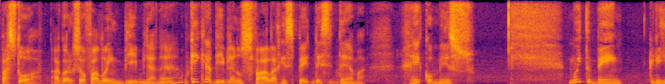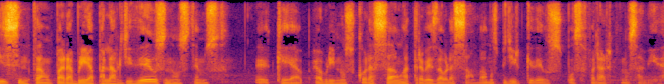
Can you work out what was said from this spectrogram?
Pastor, agora que o senhor falou em Bíblia, né? O que, que a Bíblia nos fala a respeito desse tema? Recomeço. Muito bem, Cris. Então, para abrir a palavra de Deus, nós temos eh, que abrir nosso coração através da oração. Vamos pedir que Deus possa falar nossa vida.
